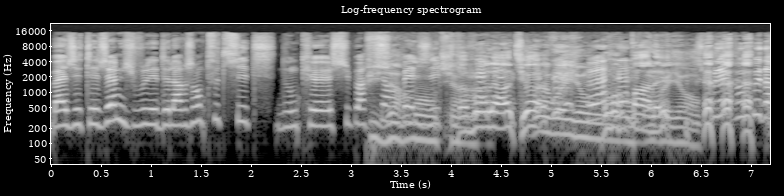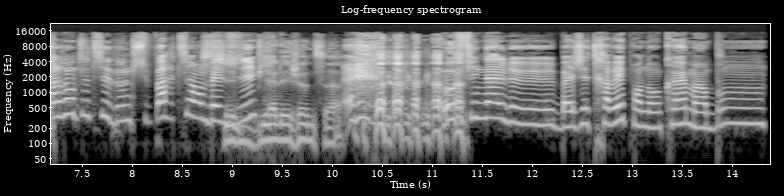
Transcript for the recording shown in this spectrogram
bah j'étais jeune, je voulais de l'argent tout de suite, donc euh, je suis partie en Belgique. Bah voilà, tu vois, voyons, on parlait. Je voulais beaucoup d'argent tout de suite, donc je suis partie en Belgique. C'est bien les jeunes ça. Au final, euh, bah j'ai travaillé pendant quand même un bon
